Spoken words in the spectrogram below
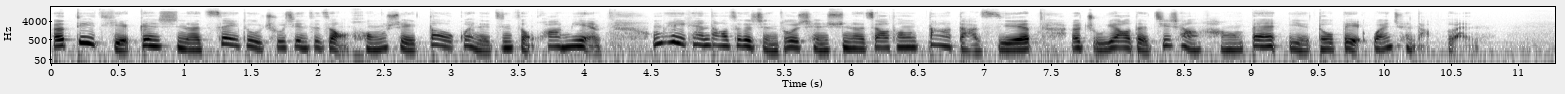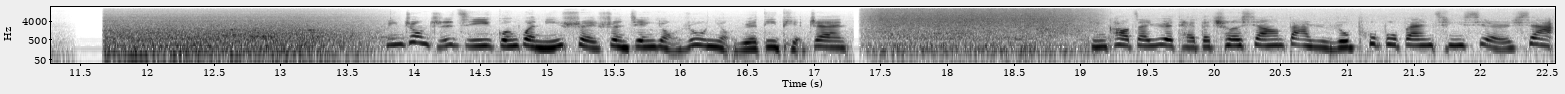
而地铁更是呢再度出现这种洪水倒灌的惊悚画面。我们可以看到这个整座城市呢交通大打结，而主要的机场航班也都被完全打乱。民众直击，滚滚泥水瞬间涌入纽约地铁站。停靠在月台的车厢，大雨如瀑布般倾泻而下，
